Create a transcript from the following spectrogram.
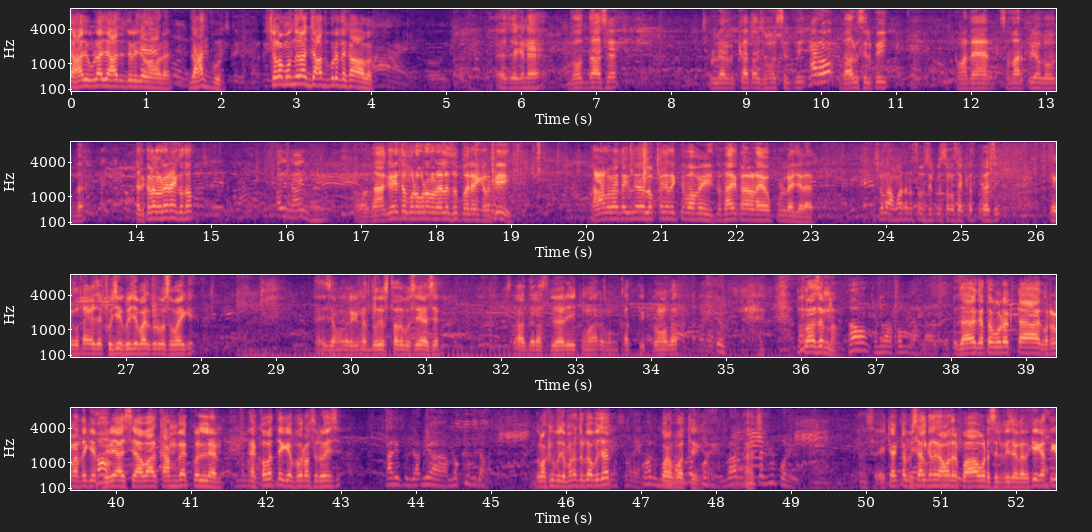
জাহাজ উড়া জাহাজে চলে যাব আমরা। জাহাজপুর চলো বন্ধুরা জাহাজপুরে দেখা হবে। এই যে এখানে গৌদ্দা আছে পুরুলিয়ার বিখ্যাত ঝুমুর শিল্পী বাউল শিল্পী আমাদের সবার প্রিয় গৌদ্দা আজ কাটা লড়াই নাই কোথাও? আগেই তো বড় বড় লড়াইলে সব পরে গেল কি? কাড়া লড়াই থাকলে লোকটাকে দেখতে পাবেই তো তাই কাড়া লড়াই হবে পুরুলিয়া জেলার। চলো আমাদের সব শিল্পীর সঙ্গে সাক্ষাৎ করেছি এ কোথায় গেছে খুঁজে খুঁজে বার করব সবাইকে। এই যে আমাদের এখানে দুই ওস্তাদ বসে আছে। সাদ রাসবিহারী কুমার এবং কার্তিক কর্মকার। ভালো আছেন না? যাই হোক এত বড় একটা ঘটনা থেকে ফিরে আসি আবার কাম করলেন। এ, কবে থেকে প্রোগ্রাম শুরু হয়েছে? কালী পূজা লক্ষ্মী পূজা। লক্ষ্মী পূজা মানে দুর্গা পূজার? পর। পর থেকে। পরে আচ্ছা। এটা একটা বিশাল কিন্তু আমাদের পাওয়া বড় শিল্পী জগৎ কি কার্তিক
